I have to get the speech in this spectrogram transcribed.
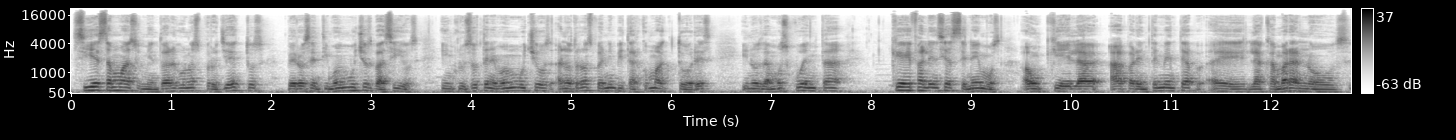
Sí estamos asumiendo algunos proyectos, pero sentimos muchos vacíos. Incluso tenemos muchos, a nosotros nos pueden invitar como actores y nos damos cuenta qué falencias tenemos, aunque aparentemente eh, la cámara nos,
